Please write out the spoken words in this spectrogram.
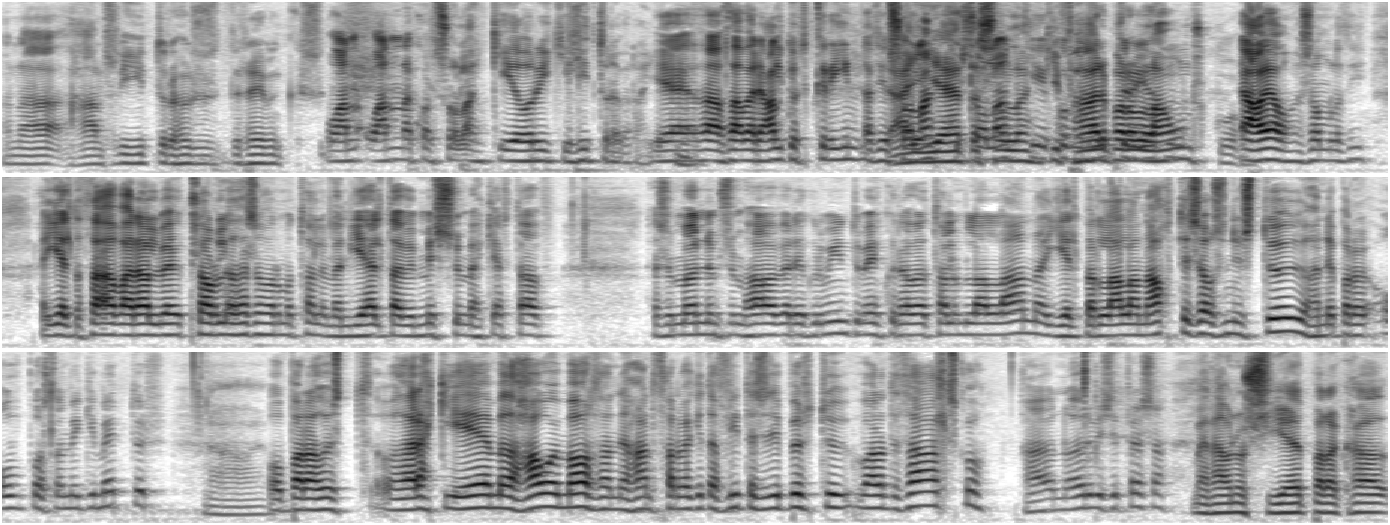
þannig að hann hlýtur að hugsa til reyfings og, og annarkvæmt Solanki og Ríki hlýtur að vera. Ég, það, það væri algjört grín af því að Já, Solanki, ég held að Solanki kominn fari bara lán, sko. Já, já, ég samla því. En ég held að það væri alveg klárlega það sem við varum að tala um en ég held að við missum ekkert af þessum mönnum sem hafa verið ykkur mínundum einhver hafa að tala um Lallana, ég held bara að Lallana átti sig á sinni stöðu, hann er bara ofbáslega mikið meittur og bara þú veist, og það er ekki EM eða HM ár þannig að hann þarf ekki að flýta sér í burtu varandi það allt sko, það er nú öðruvísi pressa. Menn hafa nú séð bara hvað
